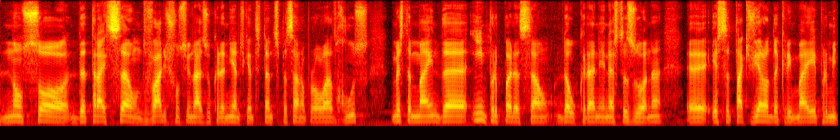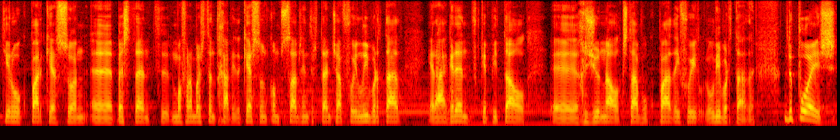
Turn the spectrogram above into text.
não só da traição de vários funcionários ucranianos que, entretanto, se passaram para o lado russo, mas também da impreparação da Ucrânia nesta zona. Uh, estes ataques vieram da Crimeia e permitiram ocupar Kherson uh, bastante, de uma forma bastante rápida. Kherson, como tu sabes, entretanto, já foi libertado, era a grande capital uh, regional que estava ocupada e foi libertada. Depois,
